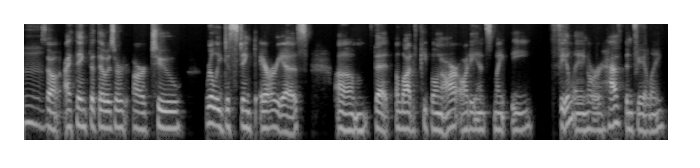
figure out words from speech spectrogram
Mm. so i think that those are are two really distinct areas um, that a lot of people in our audience might be feeling or have been feeling.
